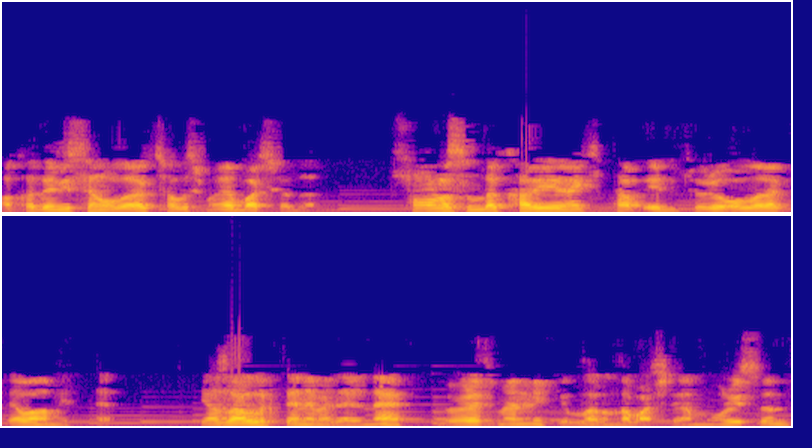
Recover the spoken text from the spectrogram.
akademisyen olarak çalışmaya başladı. Sonrasında kariyerine kitap editörü olarak devam etti. Yazarlık denemelerine öğretmenlik yıllarında başlayan Morrison,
